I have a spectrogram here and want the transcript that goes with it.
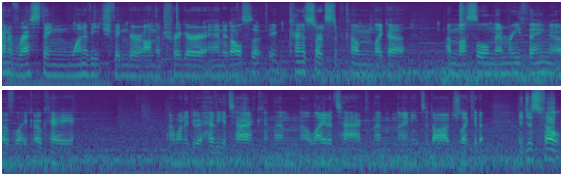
kind of resting one of each finger on the trigger and it also it kind of starts to become like a a muscle memory thing of like okay I want to do a heavy attack and then a light attack and then I need to dodge. Like it it just felt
